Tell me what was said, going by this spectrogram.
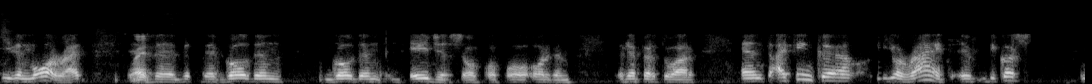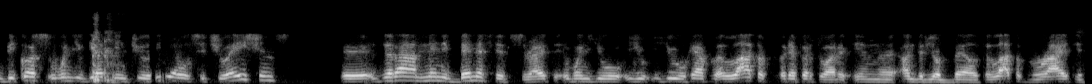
even more, right? Right. The, the, the, golden golden ages of, of organ repertoire, and I think uh, you're right uh, because because when you get into real situations uh, there are many benefits, right? When you you you have a lot of repertoire in uh, under your belt, a lot of variety.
